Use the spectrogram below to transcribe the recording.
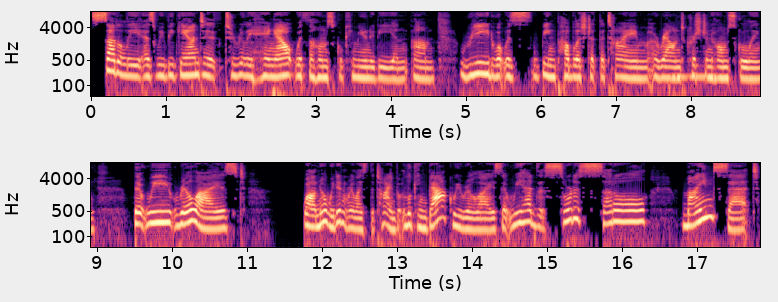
subtly, as we began to, to really hang out with the homeschool community and um, read what was being published at the time around Christian homeschooling, that we realized well, no, we didn't realize at the time, but looking back, we realized that we had this sort of subtle mindset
